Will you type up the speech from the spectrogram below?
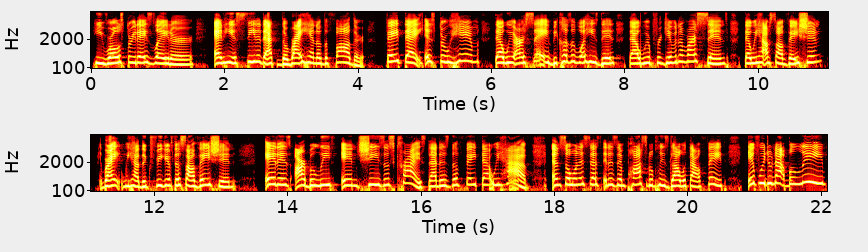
He rose three days later, and He is seated at the right hand of the Father. Faith that is through Him that we are saved because of what He did. That we're forgiven of our sins. That we have salvation. Right? We have the free gift of salvation, It is our belief in Jesus Christ. That is the faith that we have. And so when it says it is impossible to please God without faith, if we do not believe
